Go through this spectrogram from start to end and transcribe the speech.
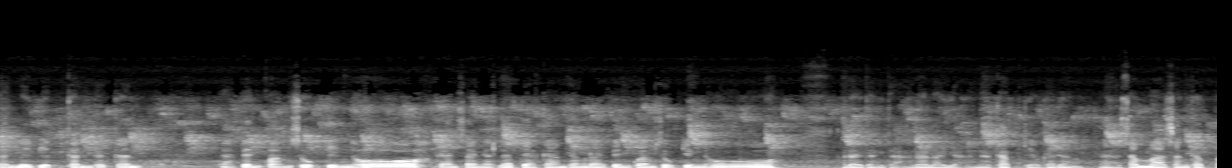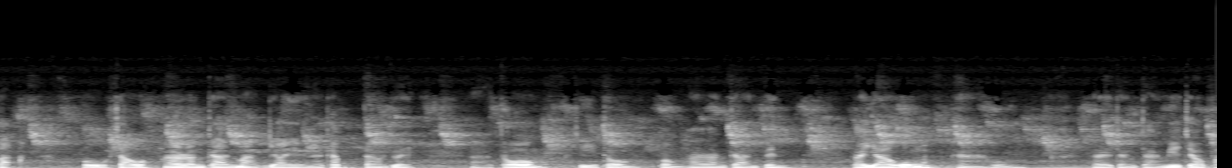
กันไม่เบียดกันและกันเป็นความสุขจริงเนการสงัดและแต่การทั้งหลายเป็นความสุขจริงเนอะไรต่างๆหลายๆอย่างนะครับ เกี่ยวกับเรื่องสัมมาสังกัปปะ โอ้เสาอลังการมากใหญ่นะครับ ตามด้วยอทองสีทองป่องอลังการเป็นพญาหงส์อ่าหงอะไรต่างๆ มีเจ้าภ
